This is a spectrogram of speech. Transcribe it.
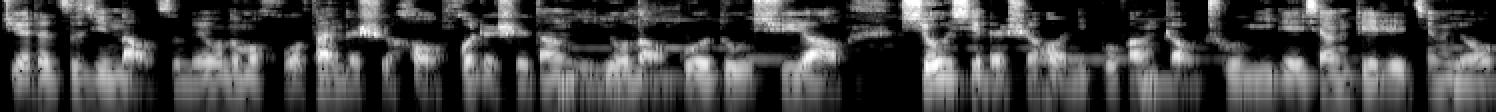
觉得自己脑子没有那么活泛的时候，或者是当你用脑过度需要休息的时候，你不妨找出迷迭香这支精油，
